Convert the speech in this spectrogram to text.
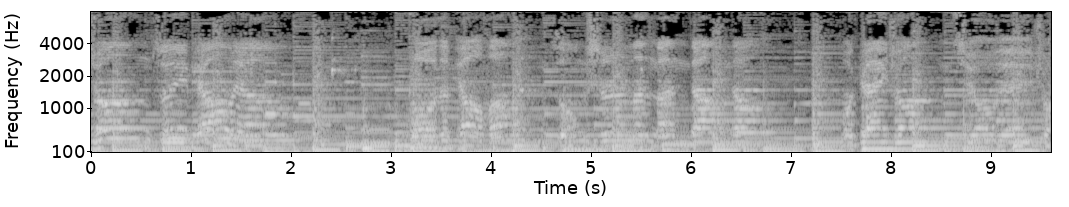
装。最漂亮，我的票房总是满满当当，我该装就得装。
